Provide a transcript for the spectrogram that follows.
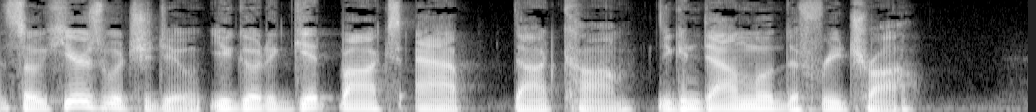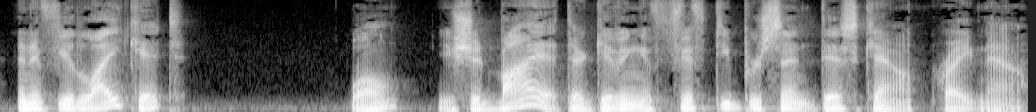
so here's what you do you go to gitboxapp.com. You can download the free trial. And if you like it, well, you should buy it. They're giving a 50% discount right now.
